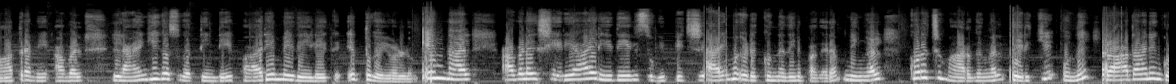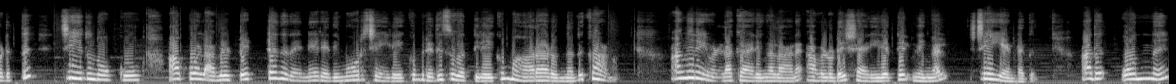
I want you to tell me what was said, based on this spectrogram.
മാത്രമേ അവൾ ലൈംഗിക സുഖത്തിന്റെ പാരമ്യതയിലേക്ക് എത്തുകയുള്ളൂ. എന്നാൽ അവളെ ശരിയായ രീതിയിൽ സുഖിപ്പിച്ച് അയമ എടുക്കുന്നതിന് പകരം നിങ്ങൾ കുറച്ച് മാർഗങ്ങൾ തിരിക്ക് ഒന്ന് പ്രാധാന്യം കൊടുത്ത് ചെയ്തു നോക്കൂ. അപ്പോൾ അവൾ പെട്ടെന്ന് തന്നെ രതിമൂർച്ചയിലേക്കും രതിസുഖത്തിലേക്കും മാറാടുന്നത് കാണും. അങ്ങനെയുള്ള കാര്യങ്ങളാണ് അവളുടെ ശരീരത്തിൽ നിങ്ങൾ ചെയ്യേണ്ടത്. അത് ഒന്ന്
